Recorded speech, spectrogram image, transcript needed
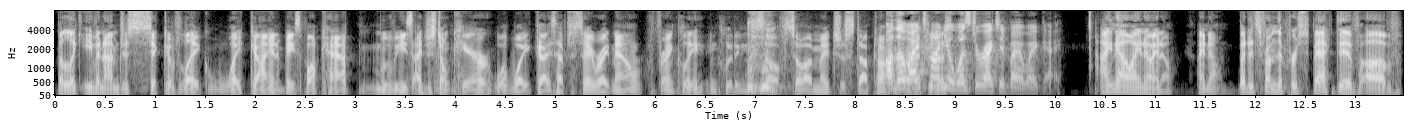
but like even I'm just sick of like white guy in a baseball cap movies. I just don't care what white guys have to say right now, frankly, including myself. so I might just stop talking. Although I Tonya was directed by a white guy. I know, I know, I know, I know, but it's from the perspective of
